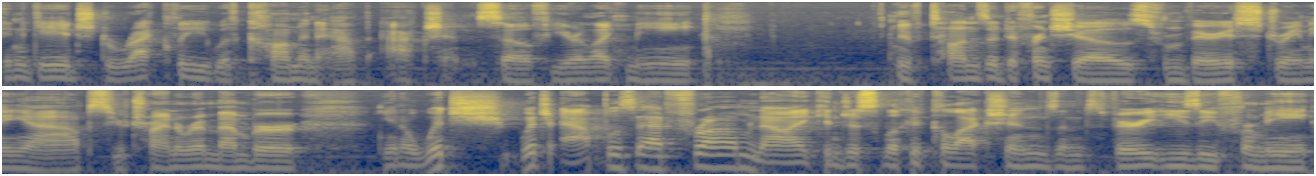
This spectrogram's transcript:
engage directly with common app actions. So if you're like me, we have tons of different shows from various streaming apps. You're trying to remember, you know, which which app was that from? Now I can just look at collections, and it's very easy for me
